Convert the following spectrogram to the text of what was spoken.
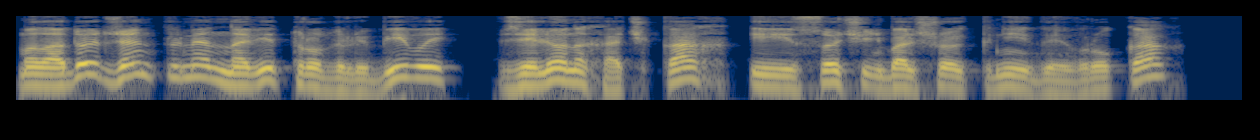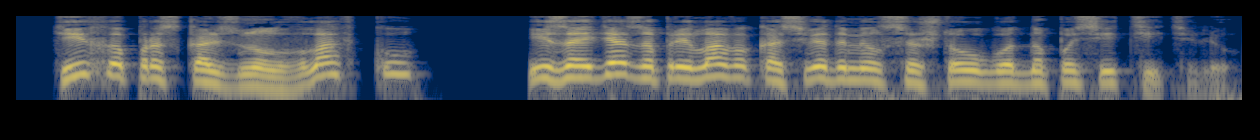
молодой джентльмен, на вид трудолюбивый, в зеленых очках и с очень большой книгой в руках, тихо проскользнул в лавку и, зайдя за прилавок, осведомился что угодно посетителю.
